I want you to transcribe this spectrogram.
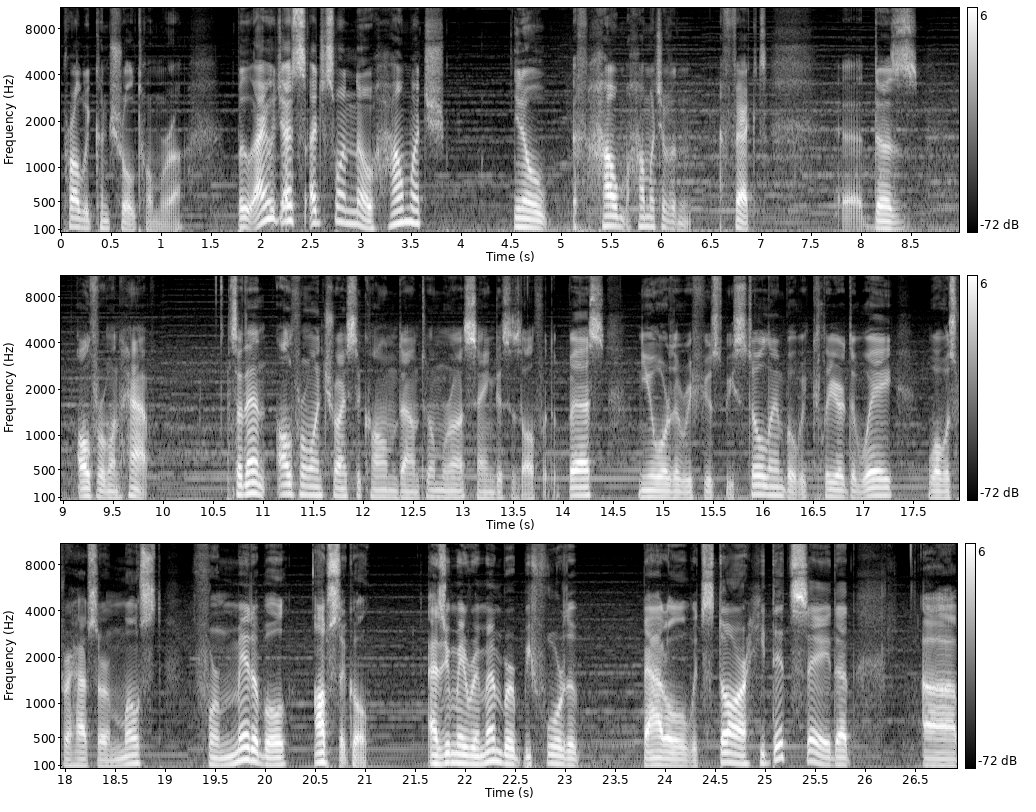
probably control Tomura. But I would just I just want to know how much you know how how much of an effect uh, does All for One have? So then, All for One tries to calm down Tomura, saying this is all for the best. New Order refused to be stolen, but we cleared the way. What was perhaps our most formidable obstacle. As you may remember, before the battle with Star, he did say that uh,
